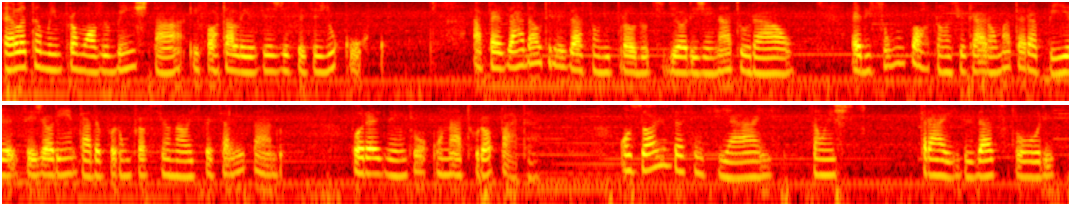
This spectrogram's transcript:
Ela também promove o bem-estar e fortalece as defesas do corpo. Apesar da utilização de produtos de origem natural, é de suma importância que a aromaterapia seja orientada por um profissional especializado, por exemplo, um naturopata. Os óleos essenciais são extraídos das flores,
